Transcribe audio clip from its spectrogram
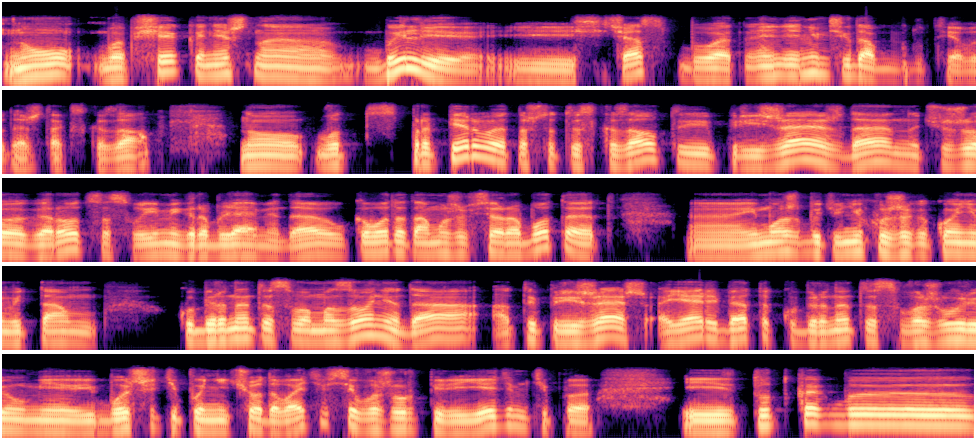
Ну, вообще, конечно, были и сейчас бывают. Они, они всегда будут, я бы даже так сказал. Но вот про первое, то, что ты сказал, ты приезжаешь, да, на чужой огород со своими граблями, да, у кого-то там уже все работает, э, и, может быть, у них уже какой-нибудь там Kubernetes в Амазоне, да, а ты приезжаешь, а я, ребята, Kubernetes в Azure умею, и больше, типа, ничего, давайте все в Azure переедем, типа, и тут как бы,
